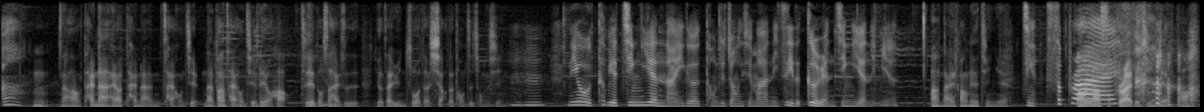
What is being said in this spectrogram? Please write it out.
嗯嗯，然后台南还有台南彩虹街南方彩虹街六号，这些都是还是有在运作的小的同志中心。嗯哼，你有特别惊艳哪一个同志中心吗？你自己的个人经验里面啊，哪一方面的经验？经 surprise 哦，要 surprise 的经验啊。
